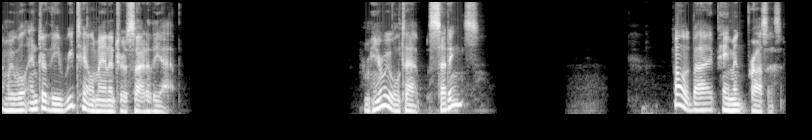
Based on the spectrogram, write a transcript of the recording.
and we will enter the Retail Manager side of the app. From here, we will tap Settings, followed by Payment Processing.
